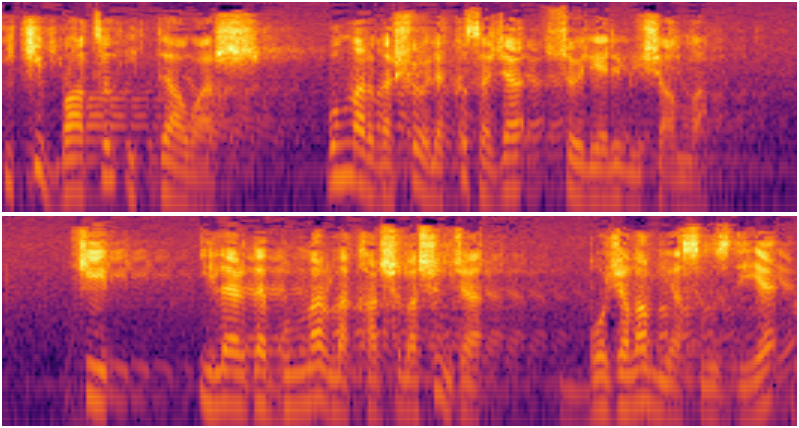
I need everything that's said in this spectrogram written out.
iki batıl iddia var. Bunları da şöyle kısaca söyleyelim inşallah. Ki ileride bunlarla karşılaşınca bocalamayasınız diye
